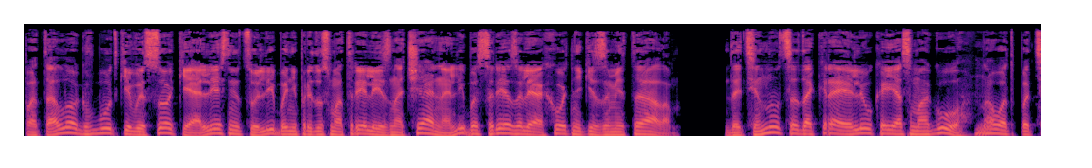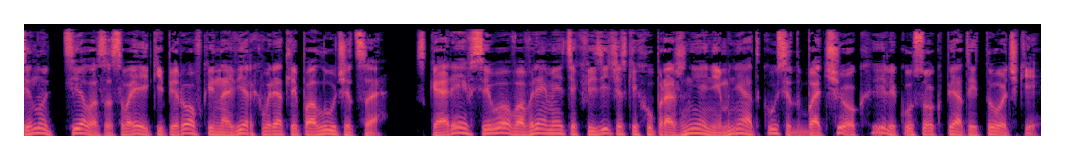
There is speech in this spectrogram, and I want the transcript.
Потолок в будке высокий, а лестницу либо не предусмотрели изначально, либо срезали охотники за металлом. Дотянуться до края люка я смогу, но вот подтянуть тело со своей экипировкой наверх вряд ли получится. Скорее всего, во время этих физических упражнений мне откусят бачок или кусок пятой точки.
